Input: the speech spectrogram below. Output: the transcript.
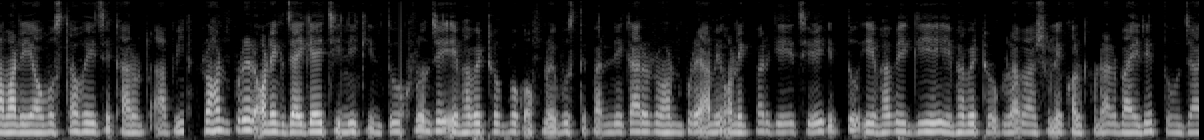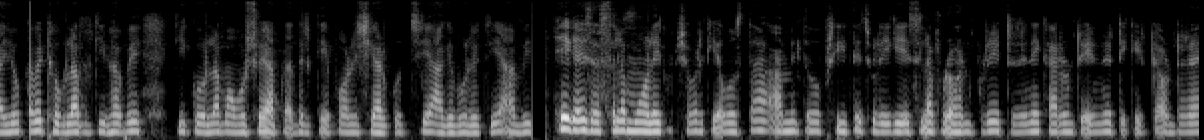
আমার এই অবস্থা হয়েছে কারণ আমি রহনপুরের অনেক জায়গায় চিনি, কিন্তু কখনো যে এভাবে ঠকবো কখনোই বুঝতে পারিনি। কারণ রহনপুরে আমি অনেকবার গিয়েছি, কিন্তু এভাবে গিয়ে এভাবে ঠকলাম আসলে কল্পনার বাইরে। তো যাই হোক ভাবে ঠকলাম, কীভাবে কি করলাম অবশ্যই আপনাদেরকে পরে শেয়ার করছি, আগে বলে নিয়ে আমি। হে গাইস আসসালামু আলাইকুম, সবার কি অবস্থা? আমি তো ফ্রিতে চলে গিয়েছিলাম রহনপুরে ট্রেনে, কারণ ট্রেনের টিকিট কাউন্টারে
